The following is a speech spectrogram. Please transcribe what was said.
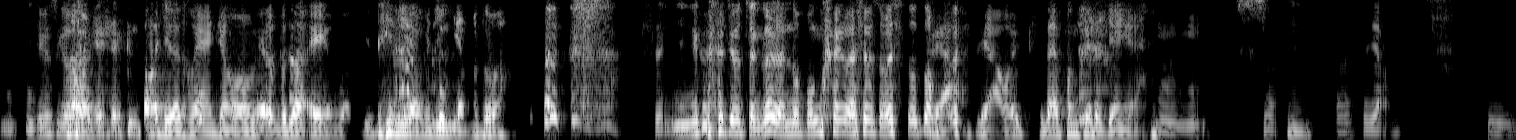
你你这个是个，那我这是更高级的拖延症，我为了不做 A，我 B、C、D、F、G 也不做。是你那个就整个人都崩溃了，就什么事都做不对啊了。，对啊，我处在崩溃的边缘。嗯嗯，是，嗯，嗯是这样。嗯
